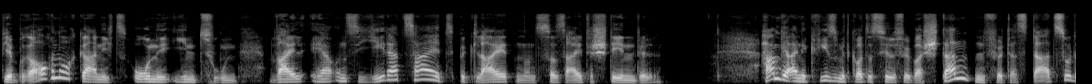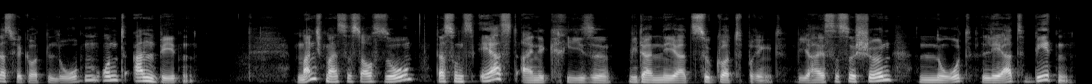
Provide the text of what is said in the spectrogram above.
wir brauchen auch gar nichts ohne ihn tun, weil er uns jederzeit begleiten und zur Seite stehen will. Haben wir eine Krise mit Gottes Hilfe überstanden, führt das dazu, dass wir Gott loben und anbeten. Manchmal ist es auch so, dass uns erst eine Krise wieder näher zu Gott bringt. Wie heißt es so schön? Not lehrt beten.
